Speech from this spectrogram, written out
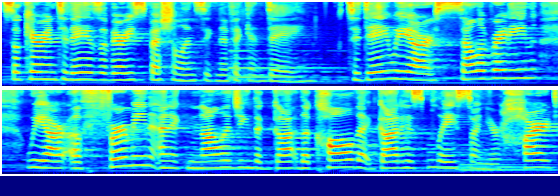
So, Karen, today is a very special and significant day. Today we are celebrating we are affirming and acknowledging the, God, the call that God has placed on your heart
